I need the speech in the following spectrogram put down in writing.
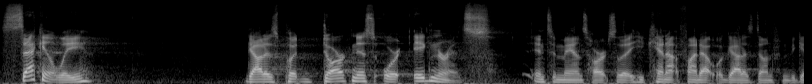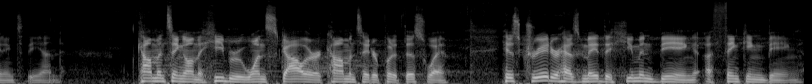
Secondly, God has put darkness or ignorance into man's heart so that he cannot find out what God has done from the beginning to the end. Commenting on the Hebrew, one scholar or commentator put it this way His creator has made the human being a thinking being.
